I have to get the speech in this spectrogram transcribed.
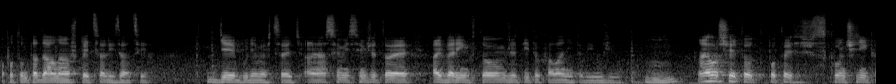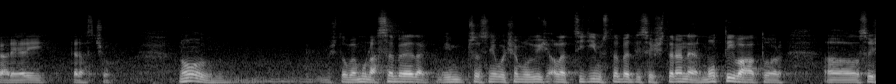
a potom tá dálna špecializácia, kde budeme chcieť. A ja si myslím, že to je, aj verím v tom, že títo chalani to využijú. Mm-hmm. Najhoršie je to po tej skončení kariéry, teraz čo? No, když to vemu na sebe, tak vím přesně, o čem mluvíš, ale cítím z tebe, ty jsi trenér, motivátor, uh, jsi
